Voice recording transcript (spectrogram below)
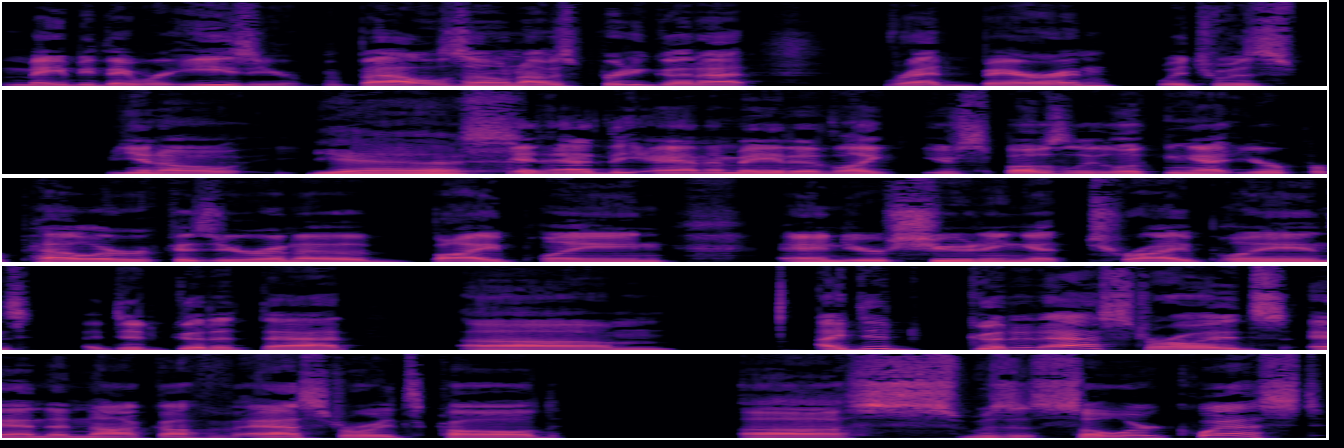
maybe they were easier, but Battlezone I was pretty good at. Red Baron, which was, you know, Yes. it had the animated like you're supposedly looking at your propeller because you're in a biplane and you're shooting at triplanes. I did good at that. Um, I did good at asteroids and a knockoff of asteroids called uh, was it Solar Quest?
